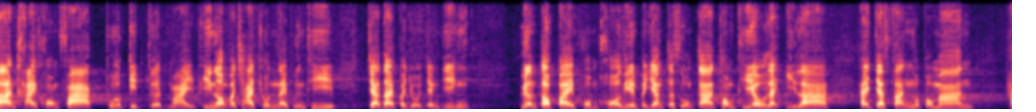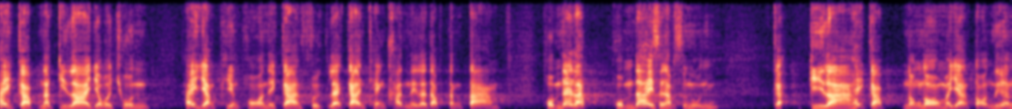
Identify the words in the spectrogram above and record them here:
ร้านขายของฝากธุรกิจเกิดใหม่ พี่น้องประชาชนในพื้นที่จะได้ประโยชน์อย่างยิ่ง เรื่องต่อไปผมขอเรียนไปยังกระทรวงการท่องเที่ยวและกีฬา ให้จัดสรรงบประมาณ ให้กับนักกีฬาเยาวชน ให้อย่างเพียงพอในการฝึกและการแข่งขันในระดับต่างๆ ผมได้รับผมได้สนับสนุน กีฬาให้กับน้องๆมาอย่างต่อเนื่อง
